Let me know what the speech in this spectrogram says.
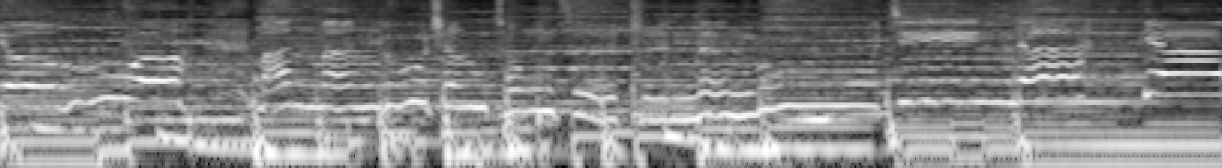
有我。漫漫路程，从此只能无的漂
